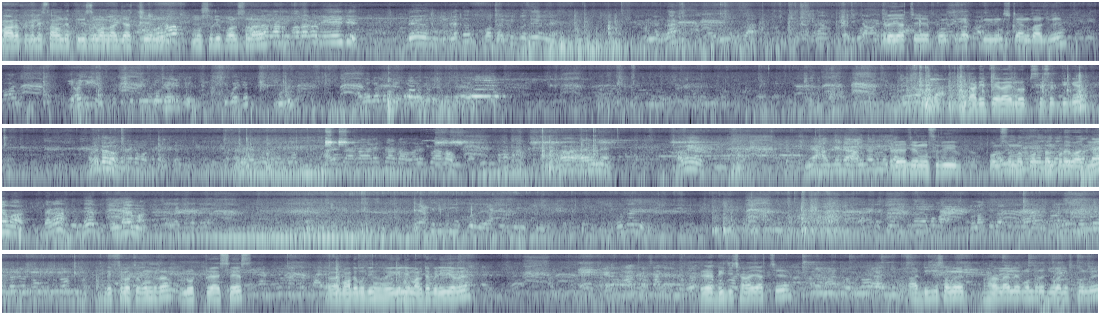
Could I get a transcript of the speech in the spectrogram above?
না তোমাকে সাউন্ডে তিরিশে মাল্লা যাচ্ছে মুসুরি পলসোনা এটা যাচ্ছে পলসোনা তিন দিন স্ট্যান্ড বাজবে। গাড়ি পেরাই লোড শেষের দিকে মুসুরি পলসোনা প্রধান পড়ায় বাজবে দেখতে পাচ্ছ বন্ধুরা লোড প্রায় শেষ। এবার বাঁধাবুদি হয়ে গেলে মালটা বেরিয়ে যাবে। এটা ডিজি ছাড়া যাচ্ছে। আর ডিজি সমেত ভাড়া লাগলে বন্ধুরা যোগাযোগ করবে।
